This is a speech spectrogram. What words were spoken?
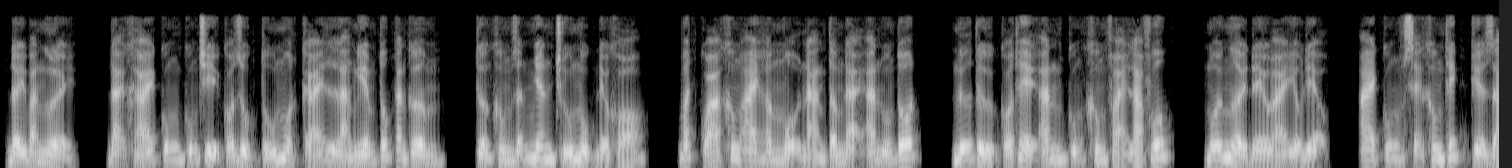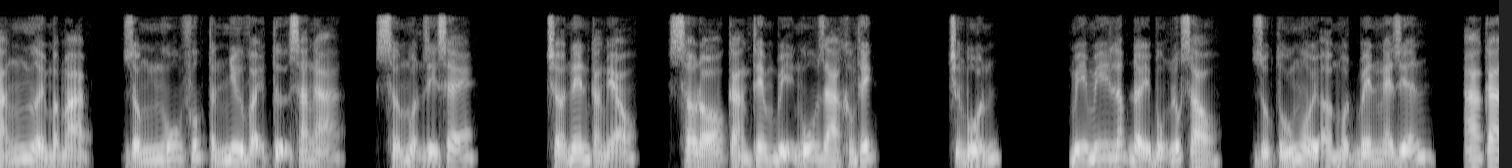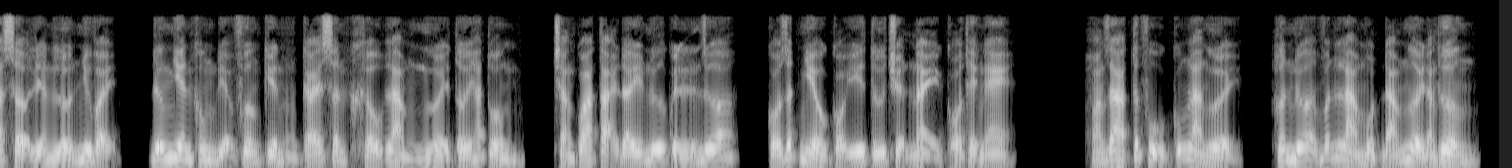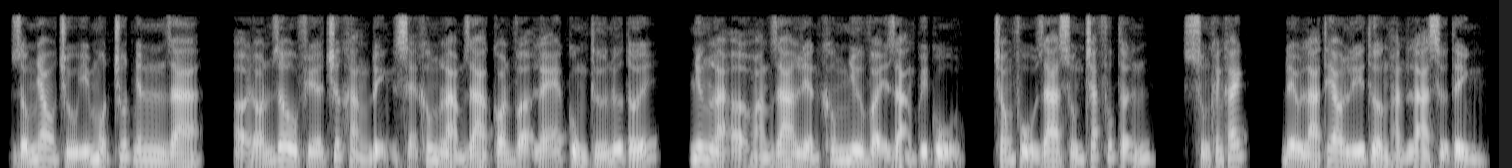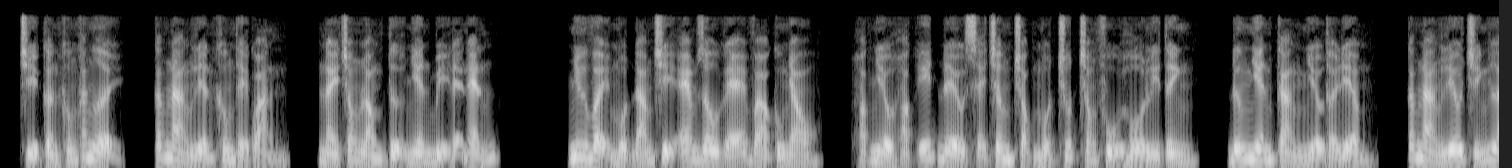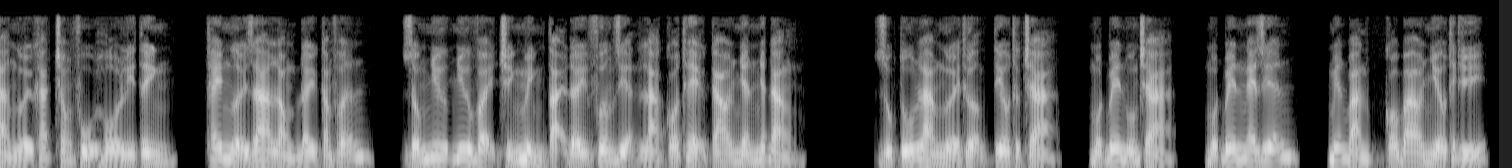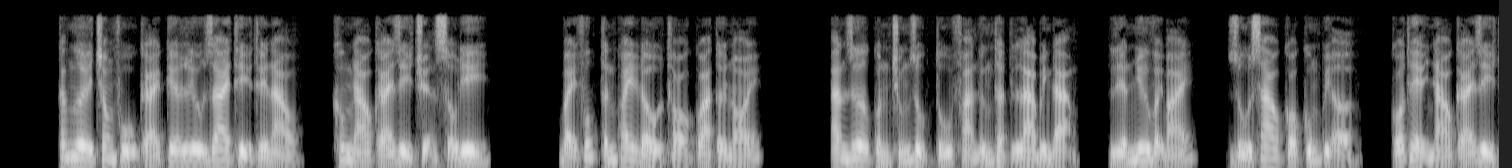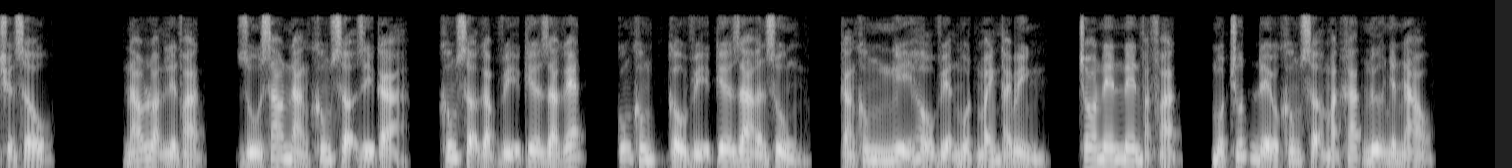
Đây bàn người, đại khái cũng cũng chỉ có dục tú một cái là nghiêm túc ăn cơm, tưởng không dẫn nhân chú mục đều khó, bất quá không ai hâm mộ nàng tâm đại ăn uống tốt, nữ tử có thể ăn cũng không phải là phúc, mỗi người đều ai hiểu điệu, ai cũng sẽ không thích kia dáng người mập mạp, giống ngũ phúc tấn như vậy tự sa ngã, sớm muộn gì sẽ trở nên càng béo, sau đó càng thêm bị ngũ ra không thích. Chương 4 Mỹ Mỹ lấp đầy bụng lúc sau, Dục Tú ngồi ở một bên nghe diễn, A ca sở liền lớn như vậy, đương nhiên không địa phương kiên cái sân khấu làm người tới hát tuồng, chẳng qua tại đây nữ quyến giữa, có rất nhiều có ý tứ chuyện này có thể nghe. Hoàng gia tức phụ cũng là người, hơn nữa vẫn là một đám người đáng thương, giống nhau chú ý một chút nhân ra, ở đón dâu phía trước khẳng định sẽ không làm ra con vợ lẽ cùng thứ nữ tới, nhưng là ở hoàng gia liền không như vậy giảng quy củ, trong phủ gia sùng chắc phúc tấn, sùng khanh khách, đều là theo lý thường hẳn là sự tình, chỉ cần không khác người, các nàng liền không thể quản, này trong lòng tự nhiên bị đè nén. Như vậy một đám chị em dâu ghé vào cùng nhau, hoặc nhiều hoặc ít đều sẽ châm chọc một chút trong phủ hồ ly tinh, đương nhiên càng nhiều thời điểm, các nàng liêu chính là người khác trong phủ hồ ly tinh, thay người ra lòng đầy căm phẫn, giống như như vậy chính mình tại đây phương diện là có thể cao nhân nhất đẳng. Dục tú làm người thượng tiêu thực trà, một bên uống trà, một bên nghe diễn, miên bản có bao nhiêu thích ý. Các ngươi trong phủ cái kia lưu giai thị thế nào, không náo cái gì chuyện xấu đi. Bảy phúc tấn quay đầu thò qua tới nói. An dưa quần chúng dục tú phản ứng thật là bình đạm, liền như vậy bái, dù sao có cung quy ở, có thể nháo cái gì chuyện xấu. Náo loạn liền phạt, dù sao nàng không sợ gì cả, không sợ gặp vị kia ra ghét, cũng không cầu vị kia ra ấn sủng, càng không nghĩ hậu viện một mảnh thái bình, cho nên nên phạt phạt, một chút đều không sợ mặt khác nữ nhân áo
